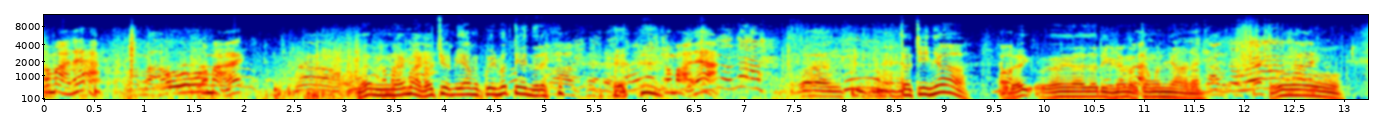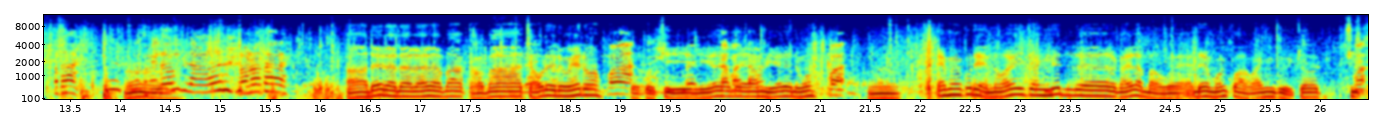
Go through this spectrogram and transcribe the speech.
Không mải đấy à? Không mải đấy. Nào. đấy nãy mày nói chuyện với em quên mất tên rồi đấy Không mải đấy à? Vâng. chào chị nhá ở đấy ờ, gia đình đang ở trong căn nhà này. Ừ. Thôi. À đây là đây là, là ba cả ba cháu đây đều hết đúng không? Vâng. Của, của chị ba đây em Lía đây đúng không? Vâng. Ừ. Em em có thể nói cho anh biết ờ, cái là bảo vệ- đây là món quà của anh gửi cho chị Vâng.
